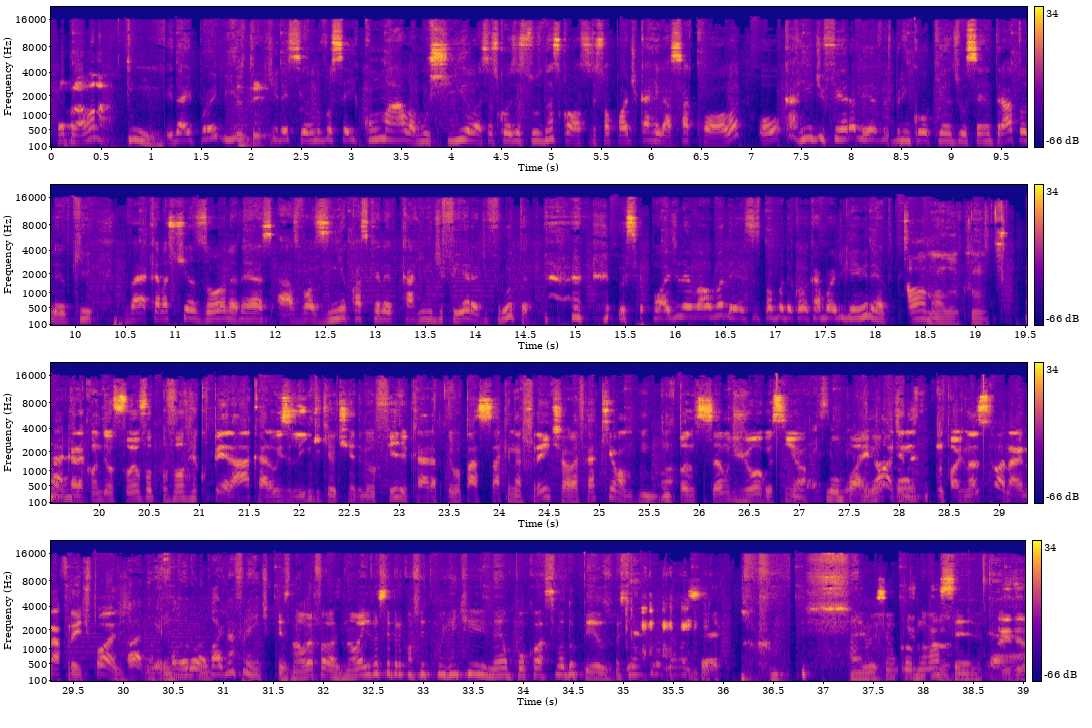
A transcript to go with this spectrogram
É pra lá? Tum. E daí proibido, te- partir desse ano, você ir com mala, mochila, essas coisas tudo nas costas. Você só pode carregar sacola ou carrinho de feira mesmo. Brincou que antes de você entrar, Toledo, que vai aquelas tiazona, né, as, as vozinhas com aquele carrinho de feira, de fruta. você pode levar uma desses pra poder colocar board game dentro. Ó, maluco. Ah, cara, quando eu for, eu vou, eu vou recuperar, cara, o sling que eu tinha do meu filho, cara. Eu vou passar aqui na frente, ó. Vai ficar aqui, ó. Um, um panção de jogo, assim, ó. Não pode. Aí pode, né? Não pode nada só na, na frente, pode? Ó, ninguém falou que não pode na frente. Porque senão vai falar, senão aí vai ser preconceito com gente, né, um pouco acima do peso. Vai ser um problema sério. Aí vai ser um problema sério.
